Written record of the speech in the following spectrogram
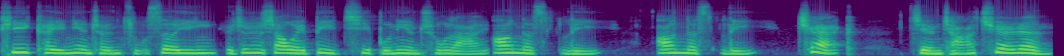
，T 可以念成阻塞音，也就是稍微闭气不念出来。Honestly，honestly，check，检查确认，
